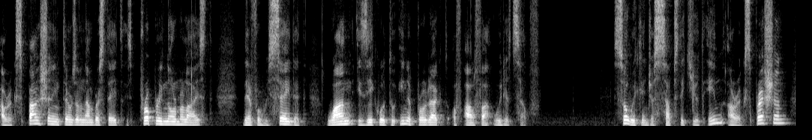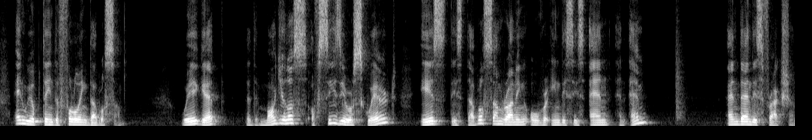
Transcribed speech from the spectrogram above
our expansion in terms of number states, is properly normalized. Therefore, we say that 1 is equal to inner product of alpha with itself. So we can just substitute in our expression and we obtain the following double sum. We get that the modulus of C0 squared is this double sum running over indices n and m, and then this fraction,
